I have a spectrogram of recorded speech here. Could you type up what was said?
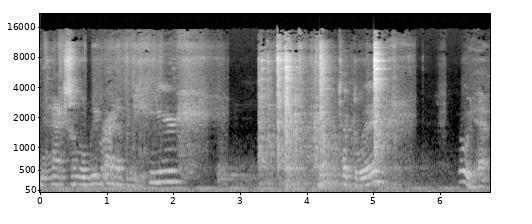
The axle will be right up in here, tucked away. Oh yeah.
